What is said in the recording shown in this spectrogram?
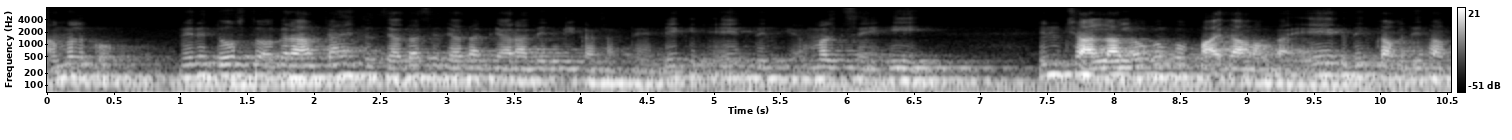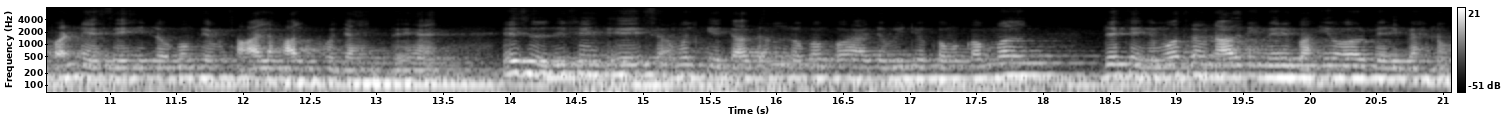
अमल को मेरे दोस्तों, अगर आप चाहें तो ज़्यादा से ज़्यादा ग्यारह दिन भी कर सकते हैं, लेकिन एक दिन के अमल से ही इन लोगों को फ़ायदा होगा। एक दिन का वजीफ़ा पढ़ने से ही लोगों के मसाइल हल हो जाते हैं। इस वजीफ़े के, इस अमल की इजाज़त उन लोगों को है जो वीडियो को मुकम्मल देखेंगे। मोहतरम नाजरी मेरे भाइयों और मेरी बहनों,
